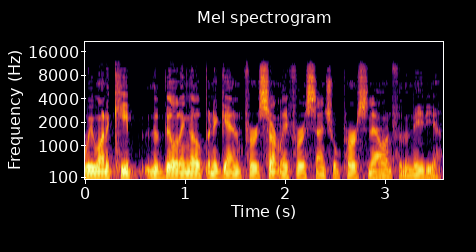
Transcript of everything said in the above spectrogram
we want to keep the building open again for certainly for essential personnel and for the media.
